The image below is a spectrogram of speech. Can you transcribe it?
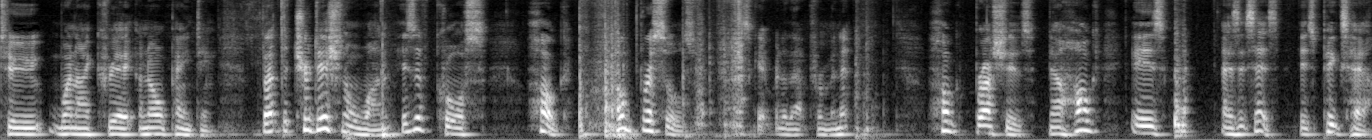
to when I create an oil painting. But the traditional one is, of course, hog. Hog bristles. Let's get rid of that for a minute. Hog brushes. Now, hog is, as it says, it's pig's hair.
